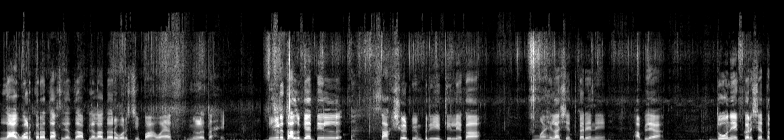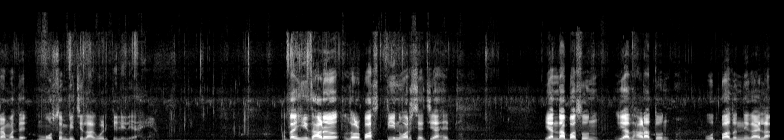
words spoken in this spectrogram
लागवड करत असल्याचं आपल्याला दरवर्षी पाहावयास मिळत आहे. बीड तालुक्यातील साक्षीळ पिंपरी येथील एका महिला शेतकऱ्याने आपल्या दोन एकर क्षेत्रामध्ये मोसंबीची लागवड केलेली आहे. आता ही झाडं जवळपास तीन वर्षाची आहेत. यंदापासून या झाडातून उत्पादन निघायला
